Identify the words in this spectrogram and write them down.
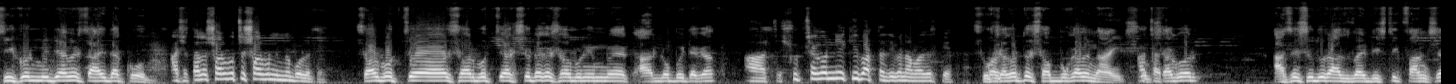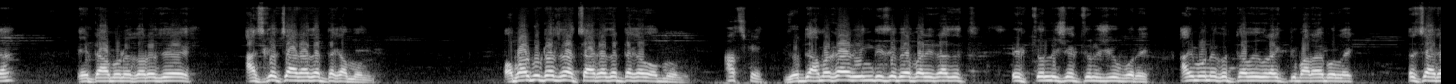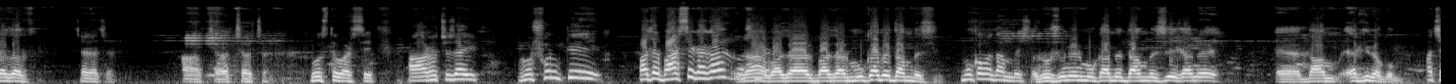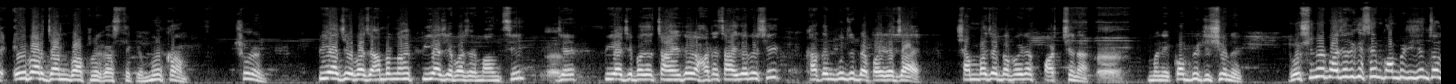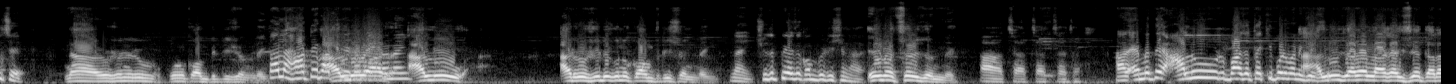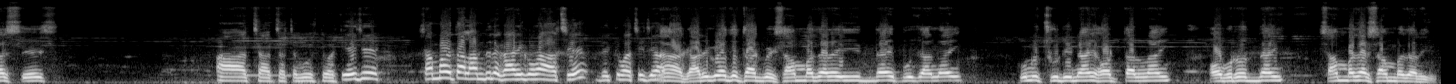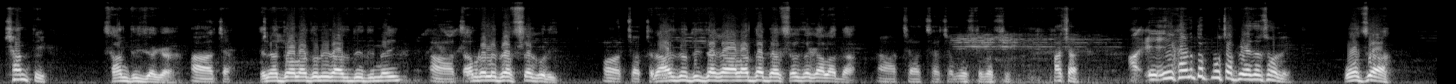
চিকন মিডিয়ামের চাহিদা কম। আচ্ছা তাহলে সর্বোচ্চ সর্বনিম্ন বলে দেন। সর্বোচ্চ সর্বোচ্চ একশো টাকা সর্বনিম্ন এক আর নব্বই টাকা। আচ্ছা সুপসাগর নিয়ে কি বার্তা দিবেন আমাদেরকে? সুখসাগর তো সব মোকামে নাই। সুখসাগর আছে শুধু রাজবাড়ি ডিস্ট্রিক্ট ফাংশা। এটা মনে করো যে আজকে চার হাজার টাকা মন। ওভারবুটা চার হাজার টাকা মন আজকে? যদি আমার কাছে রিং দিছে ব্যাপারীরা যে একচল্লিশ একচল্লিশের উপরে। আমি মনে করতে হবে ওরা একটু বাড়ায় বলে। তো চার হাজার। চার হাজার। আচ্ছা আচ্ছা আচ্ছা। বুঝতে পারছি। আর হচ্ছে যাই রসুন কি বাজার বাড়ছে কাকা? না বাজার বাজার মুকামে দাম বেশি। মোকামে দাম বেশি। রসুনের মুকামে দাম বেশি এখানে দাম একই রকম। আচ্ছা এবার জানব আপনার কাছ থেকে মোকাম। শুনেন পেঁয়াজের বাজার আমরা না হয় পেঁয়াজের বাজার মানছি যে পেঁয়াজের বাজার চাহিদা হাটে চাহিদা বেশি খাতেমগঞ্জের ব্যাপারীরা যায়। শ্যামবাজার ব্যাপারীরা পারছে না। হ্যাঁ। মানে কম্পিটিশনে রসুনের বাজারে কি সেম কম্পিটিশন চলছে? না রসুনের কোনো কম্পিটিশন নেই। তাহলে হাটে আলু আর আলু আর রসুনের কোনো কম্পিটিশন নেই। নাই শুধু পেঁয়াজের কম্পিটিশন হয়? এই বছরের জন্য। আচ্ছা আচ্ছা আচ্ছা আচ্ছা। আর এমনিতে আলুর বাজারটা কি পরিমাণে আলু যারা লাগাইছে তারা শেষ। আচ্ছা আচ্ছা আচ্ছা বুঝতে পারছি। এই যে সাম্বাতে আলহামদুলিল্লাহ গাড়ি ঘোড়া আছে। দেখতে পাচ্ছি যে হ্যাঁ গাড়ি ঘোড়া তো থাকবে শ্যামবাজারে ঈদ নাই পূজা নাই কোনো ছুটি নাই হরতাল নাই অবরোধ নাই। শ্যামবাজার শ্যামবাজারই শান্তি। শান্তি জায়গা। আচ্ছা। এনা দলাদলি রাজনীতি নাই। আচ্ছা। আমরা হলে ব্যবসা করি। আচ্ছা আচ্ছা। রাজনৈতিক জায়গা আলাদা ব্যবসার জায়গা আলাদা। আচ্ছা আচ্ছা আচ্ছা বুঝতে পারছি। আচ্ছা এখানে তো পচা পেঁয়াজা চলে? পচা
